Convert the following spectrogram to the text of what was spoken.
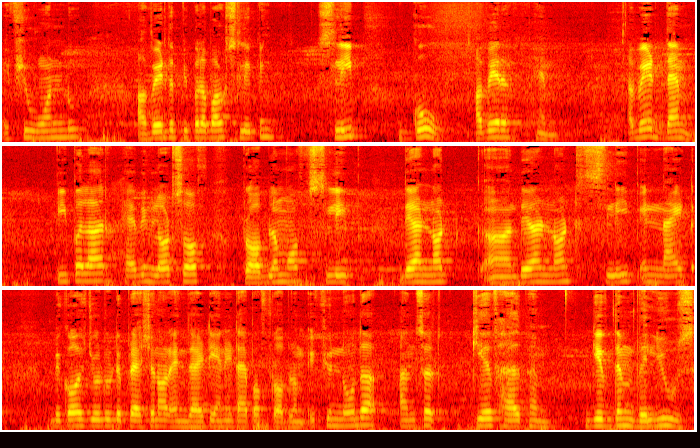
If you want to aware the people about sleeping sleep go aware him. Aware them. People are having lots of problem of sleep. They are not uh, they are not sleep in night because due to depression or anxiety any type of problem. If you know the answer give help him. Give them values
